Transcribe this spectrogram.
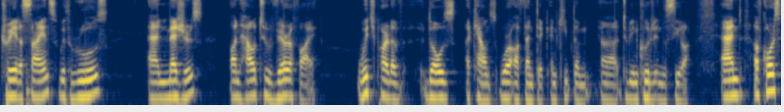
create a science with rules and measures on how to verify which part of those accounts were authentic and keep them uh, to be included in the sirah. And of course,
